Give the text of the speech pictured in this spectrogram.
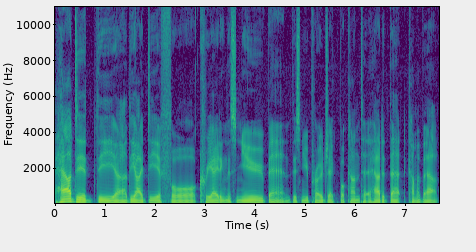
how did the uh, the idea for creating this new band, this new project, Bokanté, how did that come about?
